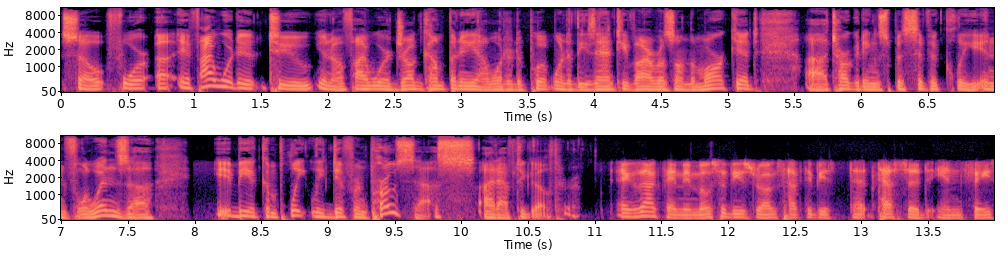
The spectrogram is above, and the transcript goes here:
So, for uh, if I were to, to, you know, if I were a drug company, I wanted to put one of these antivirals on the market, uh, targeting specifically influenza, it'd be a completely different process I'd have to go through. Exactly. I mean, most of these drugs have to be t- tested in phase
